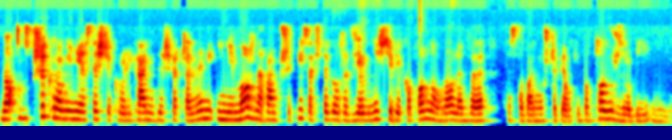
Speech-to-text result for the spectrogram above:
no, przykro mi, nie jesteście królikami doświadczalnymi i nie można wam przypisać tego, że wzięliście wiekopomną rolę w testowaniu szczepionki, bo to już zrobili inni.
